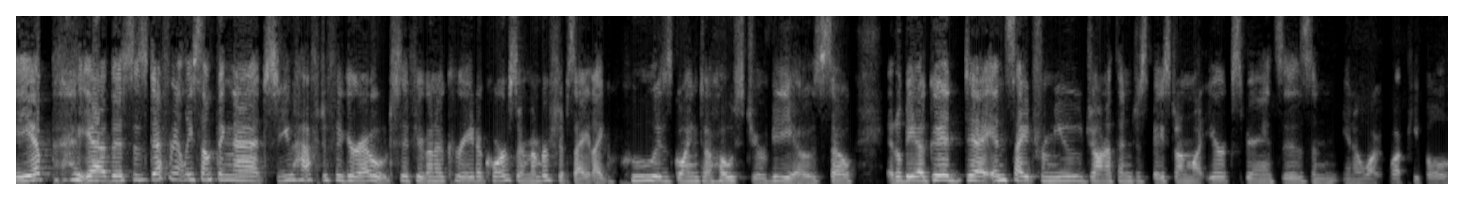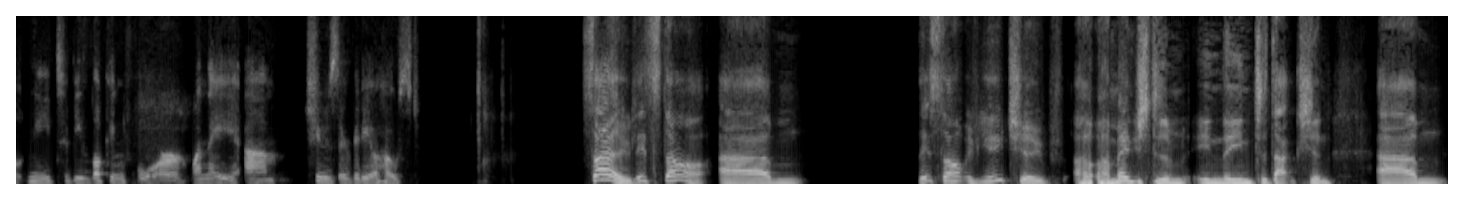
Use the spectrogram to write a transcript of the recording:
Yep. Yeah, this is definitely something that you have to figure out if you're going to create a course or membership site, like who is going to host your videos. So it'll be a good uh, insight from you, Jonathan, just based on what your experience is and, you know, what, what people need to be looking for when they um, choose their video host. So let's start. Um, let's start with YouTube. I mentioned them in the introduction. Um,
